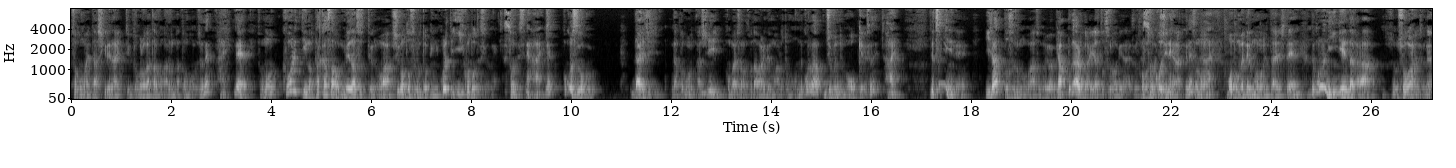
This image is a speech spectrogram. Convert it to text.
そこまで出し切れないっていうところが多分あるんだと思うんですよね。はい、で、その、クオリティの高さを目指すっていうのは、仕事するときに、これっていいことですよね。そうですね、はい。ね、ここはすごく大事だと思うんだし、小林さんのこだわりでもあると思うんで、これは自分でも OK ですよね。はい。で、次にね、イラッとするのは、その、要はギャップがあるからイラッとするわけじゃないですか。その個人じゃなくてね、その、求めてるものに対して。で、これは人間だから、しょうがないですよね。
